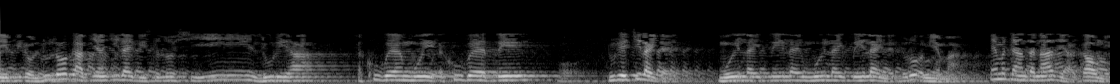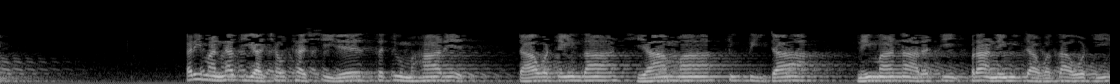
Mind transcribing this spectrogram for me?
နေပြီးတော့လူလောကပြန်ကြည့်လိုက်ပြီဆိုလို့ရှိရင်လူတွေဟာအခုပဲမွေးအခုပဲသေးလူတွေကြည့်လိုက်တယ်မွေးလိုက်သေးလိုက်မွေးလိုက်သေးလိုက်နဲ့သူတို့အမြင်မှာ အမတန်တနာစရာကောင်းနေအဲ့ဒီမှာနတ်ပြည်က6ထပ်ရှိတယ်သတုမဟာရတာဝတိန်သာယာမတုတိတာနေမာနရတိပရနေမိတဝတဝတိ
